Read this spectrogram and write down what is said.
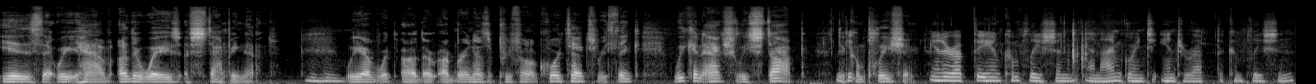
is that we have other ways of stopping that. Mm-hmm. We have what uh, the, our brain has a prefrontal cortex. We think we can actually stop the completion. Interrupt the incompletion, and I'm going to interrupt the completion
